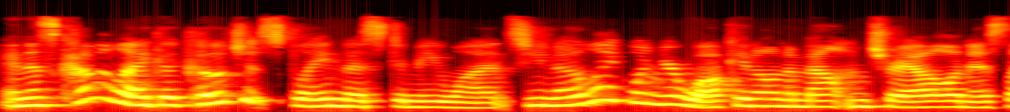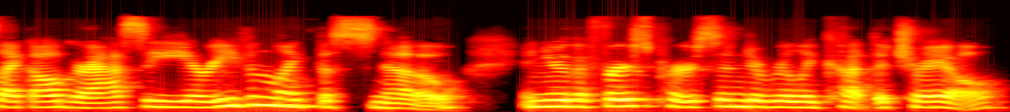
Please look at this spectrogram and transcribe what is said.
And it's kind of like a coach explained this to me once, you know, like when you're walking on a mountain trail and it's like all grassy or even like the snow, and you're the first person to really cut the trail.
